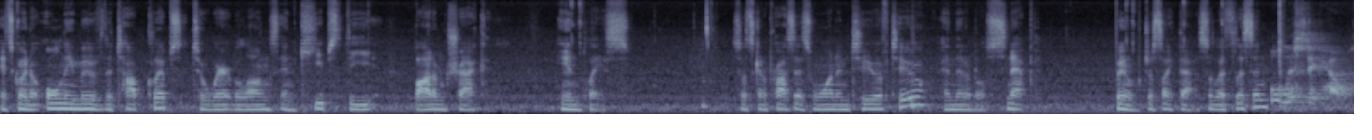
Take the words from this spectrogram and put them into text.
it's going to only move the top clips to where it belongs and keeps the bottom track in place. So it's going to process one and two of two, and then it'll snap. Boom, just like that. So let's listen. Holistic health.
